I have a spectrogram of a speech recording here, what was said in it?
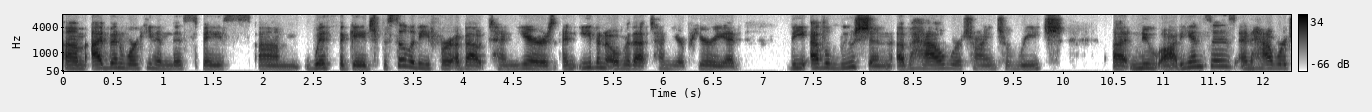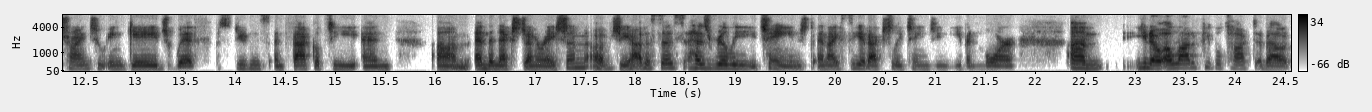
Um, I've been working in this space um, with the Gage facility for about 10 years. And even over that 10 year period, the evolution of how we're trying to reach uh, new audiences and how we're trying to engage with students and faculty and um, and the next generation of geodesists has really changed. And I see it actually changing even more. Um, you know, a lot of people talked about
